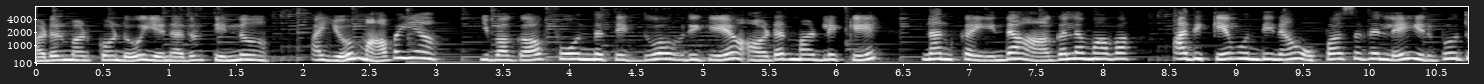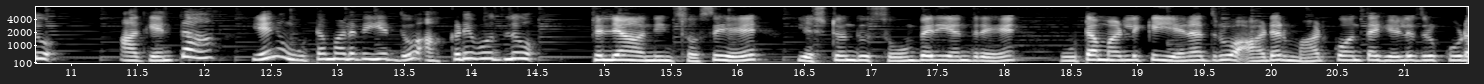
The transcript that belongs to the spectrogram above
ಆರ್ಡರ್ ಮಾಡ್ಕೊಂಡು ಏನಾದರೂ ತಿನ್ನು. ಅಯ್ಯೋ, ಮಾವಯ್ಯ, ಇವಾಗ ಫೋನ್ನ ತೆಗೆದು ಅವರಿಗೆ ಆರ್ಡರ್ ಮಾಡ್ಲಿಕ್ಕೆ ನನ್ನ ಕೈಯಿಂದ ಆಗಲ್ಲ ಮಾವ. ಅದಕ್ಕೆ ಒಂದಿನ ಉಪವಾಸದಲ್ಲೇ ಇರ್ಬೋದು. ಹಾಗೆಂತ ಏನು ಊಟ ಮಾಡದೆ ಎದ್ದು ಆ ಕಡೆ ಹೋದ್ಲು. ಕಲ್ಯಾ, ನಿನ್ ಸೊಸೆ ಎಷ್ಟೊಂದು ಸೋಂಬೇರಿ ಅಂದ್ರೆ ಊಟ ಮಾಡಲಿಕ್ಕೆ ಏನಾದರೂ ಆರ್ಡರ್ ಮಾಡ್ಕೊ ಅಂತ ಹೇಳಿದ್ರು ಕೂಡ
